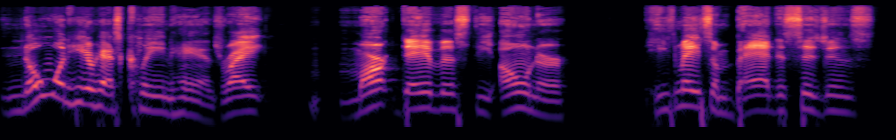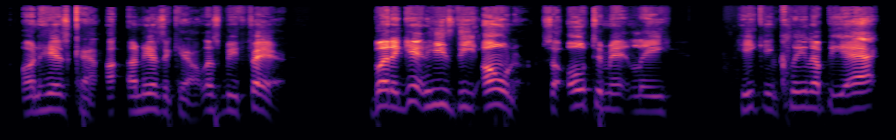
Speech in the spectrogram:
no one here has clean hands, right? Mark Davis, the owner, he's made some bad decisions on his count on his account. Let's be fair. But again, he's the owner. So ultimately, he can clean up the act.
